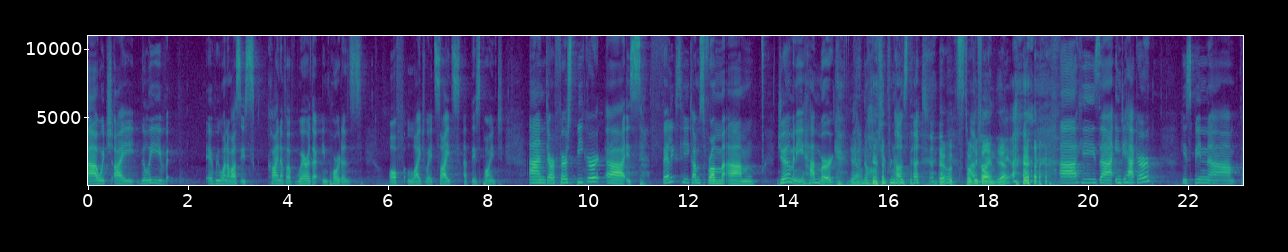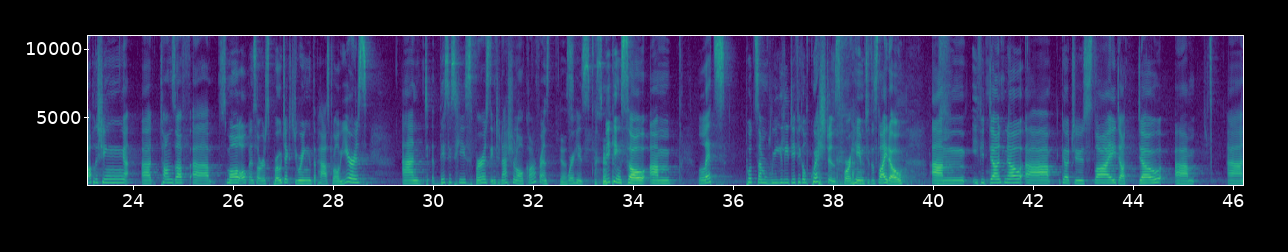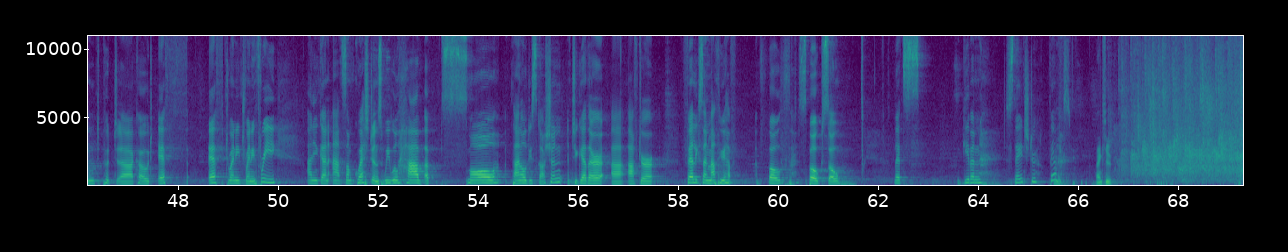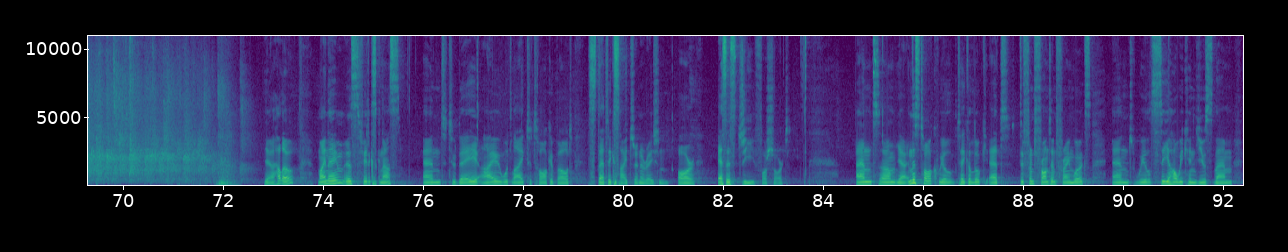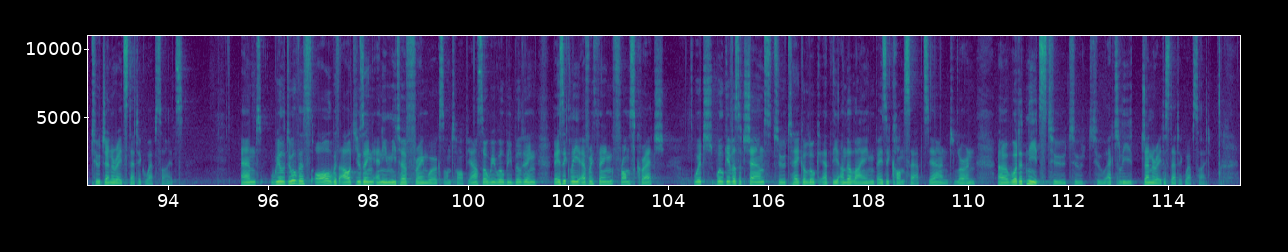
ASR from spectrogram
uh, which I believe every one of us is kind of aware of the importance of lightweight sites at this point. And our first speaker uh, is Felix. He comes from um, Germany, Hamburg. Yeah. I don't know how to pronounce that. no, it's totally Hamburg, fine. Yeah. Uh, he's an indie hacker. He's been um, publishing uh, tons of uh, small open source projects during the past 12 years. And this is his first international conference Yes. where he's speaking. so um, let's put some really difficult questions for him to the Slido. Um, if you don't know, uh, go to sli.do um, and put uh, code F, F2023 and you can add some questions. We will have a small panel discussion together uh, after Felix and Matthew have both spoke. So let's give a stage to Felix. Thank you. Yeah, hello. My name is Felix Gnass, and today I would like to talk about static site generation, or SSG for short. And um, yeah, in this talk, we'll take a look at different front-end frameworks, and we'll see how we can use them to generate static websites. And we'll do this all without using any meta frameworks on top. Yeah? So we will be building basically everything from scratch, which will give us a chance to take a look at the underlying basic concepts yeah? and learn uh, what it needs to, to, to actually generate a static website.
